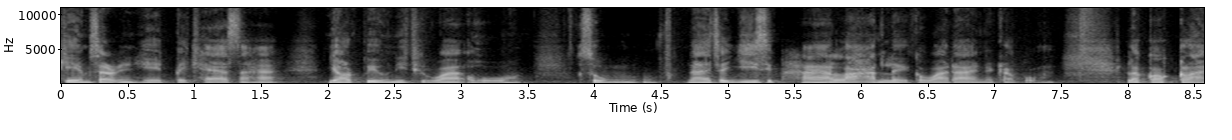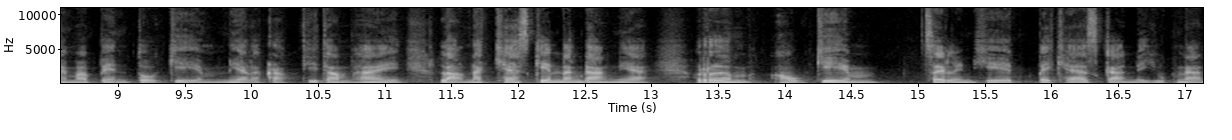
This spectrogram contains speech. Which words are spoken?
เกม Siren Head ไปแคสนะฮะ ยอดวิวนี่ถือว่า โอ้โห สูงน่าจะ 25 ล้านเลยก็ว่าได้นะครับผม แล้วก็กลายมาเป็นตัวเกมเนี่ยแหละครับ ที่ทำให้เหล่านักแคสเกมดัง ๆ เนี่ย เริ่มเอาเกม Silent Head ไปแคสกันในยุคนั้น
